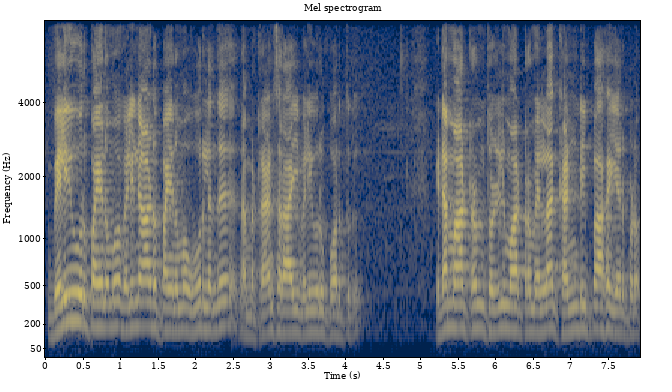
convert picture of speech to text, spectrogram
வெளியூர் பயணமோ வெளிநாடு பயணமோ ஊர்லேருந்து நம்ம ட்ரான்ஸ்ஃபர் ஆகி வெளியூர் போகிறதுக்கு இடமாற்றம் தொழில் மாற்றம் எல்லாம் கண்டிப்பாக ஏற்படும்.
